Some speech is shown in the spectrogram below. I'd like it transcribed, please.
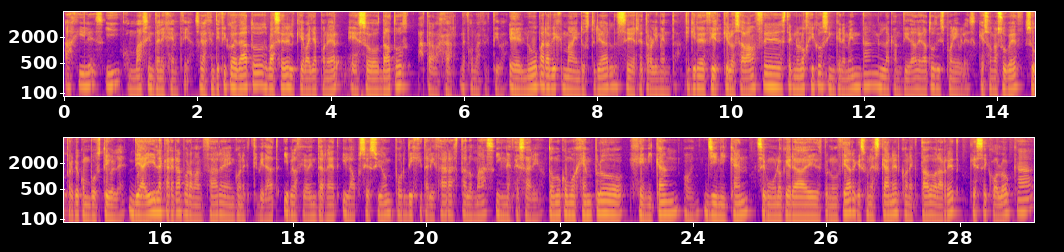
ágiles y con más inteligencia. O sea, el científico de datos va a ser el que vaya a poner esos datos a trabajar de forma efectiva. El nuevo paradigma industrial se retroalimenta. ¿Qué quiere decir? Que los avances tecnológicos incrementan la cantidad de datos disponibles, que son a su vez su propio combustible. De ahí la carrera por avanzar en conectividad y velocidad de Internet y la obsesión por digitalizar hasta lo más innecesario. Tomo como ejemplo Genican o Genican, según lo queráis pronunciar, que es un escáner conectado a la red que se coloca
